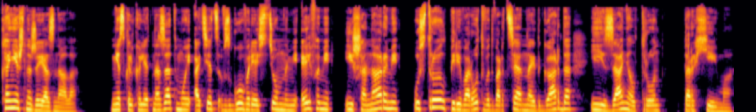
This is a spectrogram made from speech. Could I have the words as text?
Конечно же, я знала. Несколько лет назад мой отец в сговоре с темными эльфами и шанарами устроил переворот во дворце Найтгарда и занял трон Тархейма.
